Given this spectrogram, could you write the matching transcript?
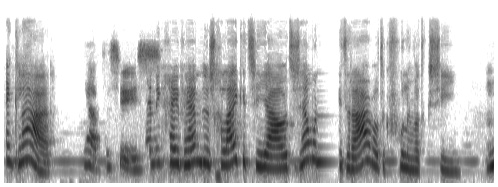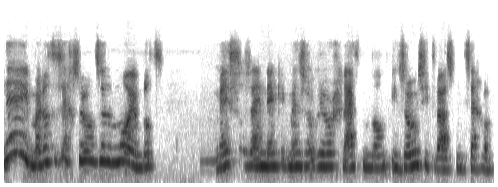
En klaar. Ja, precies. En ik geef hem dus gelijk het signaal. Het is helemaal niet raar wat ik voel en wat ik zie. Nee, maar dat is echt zo ontzettend mooi. Omdat meestal zijn denk ik mensen ook heel erg geneigd om dan in zo'n situatie te zeggen...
